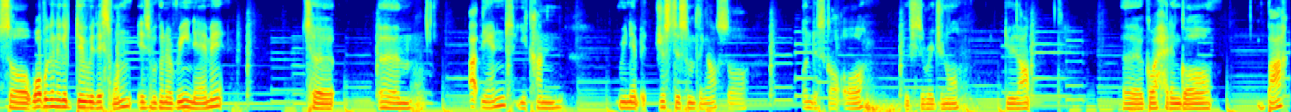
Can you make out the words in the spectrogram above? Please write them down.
So what we're going to do with this one is we're going to rename it to um, at the end you can rename it just to something else so underscore or which is original do that. Uh, go ahead and go back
